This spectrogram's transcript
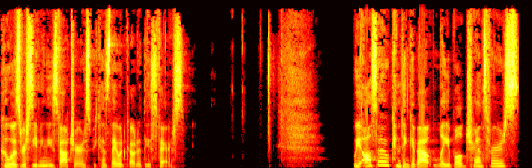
who was receiving these vouchers because they would go to these fairs. We also can think about labeled transfers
